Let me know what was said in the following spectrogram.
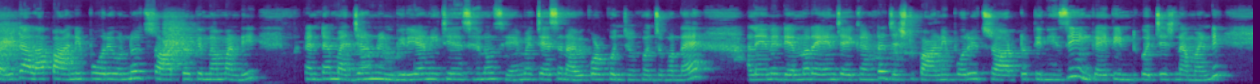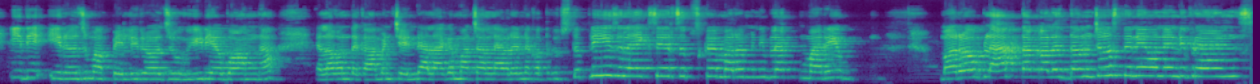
బయట అలా పానీపూరి ఉన్న షాప్తో తిన్నామండి. అంటే మధ్యాహ్నం నేను బిర్యానీ చేశాను సేమే చేశాను అవి కూడా కొంచెం కొంచెం ఉన్నాయి. అలానే డిన్నర్ ఏం చేయకంటే జస్ట్ పానీపూరి చాట్ తినేసి ఇంకైతే ఇంటికి వచ్చేసినామండి. ఇది ఈరోజు మా పెళ్ళి రోజు వీడియో బాగుందా? ఎలా ఉందో కామెంట్ చేయండి. అలాగే మా ఛానల్ ఎవరైనా కొత్తగా చూస్తే ప్లీజ్ లైక్ షేర్ సబ్స్క్రైబ్. మరో మినీ బ్లాక్ మరియు మరో బ్లాక్తో కలుద్దాం. చూస్తూనే ఉండండి ఫ్రెండ్స్.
